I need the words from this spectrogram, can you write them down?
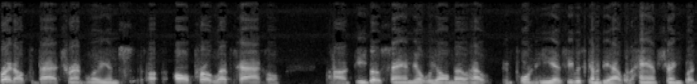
right off the bat, Trent Williams, uh, All-Pro left tackle, uh, Deebo Samuel. We all know how important he is. He was going to be out with a hamstring, but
